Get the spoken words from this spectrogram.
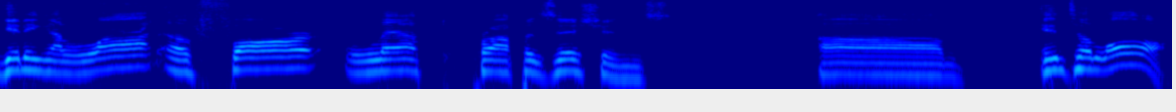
getting a lot of far left propositions um, into law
